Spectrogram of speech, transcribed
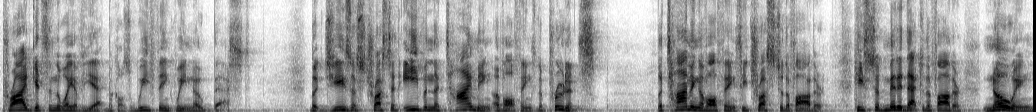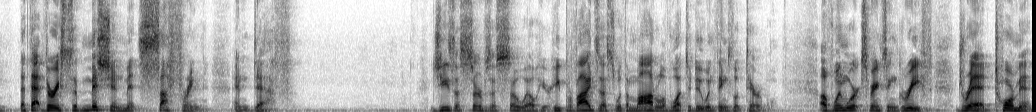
Pride gets in the way of yet because we think we know best. But Jesus trusted even the timing of all things, the prudence, the timing of all things, he trusts to the Father. He submitted that to the Father, knowing that that very submission meant suffering and death. Jesus serves us so well here. He provides us with a model of what to do when things look terrible of when we're experiencing grief, dread, torment,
